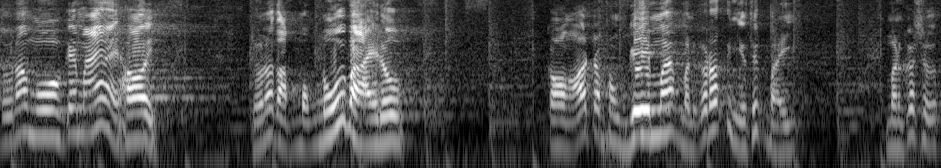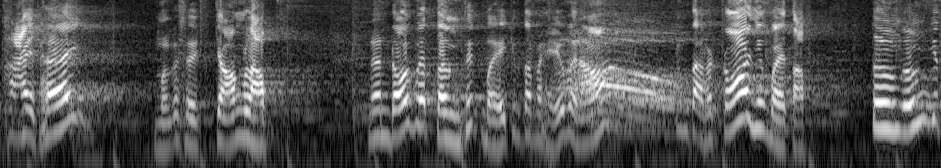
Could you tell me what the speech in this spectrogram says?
tụi nó mua cái máy này thôi. Tụi nó tập một núi bài luôn. Còn ở trong phòng gym á mình có rất là nhiều thiết bị mình có sự thay thế, mình có sự chọn lọc. Nên đối với từng thiết bị chúng ta phải hiểu về nó. Chúng ta phải có những bài tập tương ứng với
